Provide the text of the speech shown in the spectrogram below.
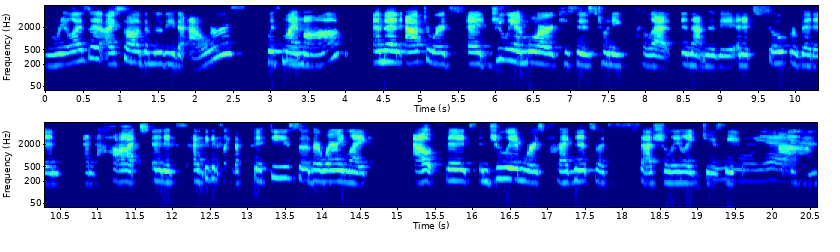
realize it. I saw the movie The Hours with my Mm. mom, and then afterwards, uh, Julianne Moore kisses Toni Collette in that movie, and it's so forbidden and hot, and it's I think it's like the 50s, so they're wearing like outfits, and Julianne Moore is pregnant, so it's especially like juicy. Ooh, yeah. Um,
